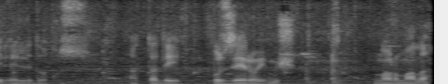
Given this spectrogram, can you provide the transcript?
1.59. Hatta değil. Bu Zero'ymuş. Normalı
